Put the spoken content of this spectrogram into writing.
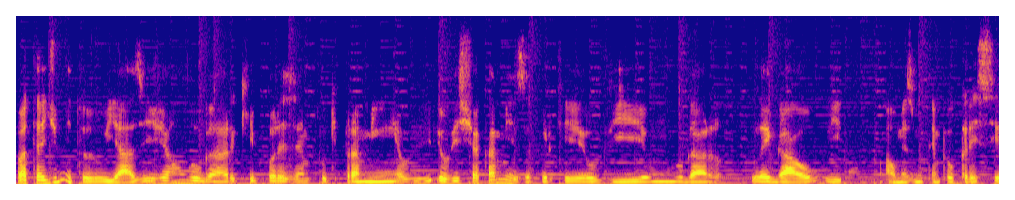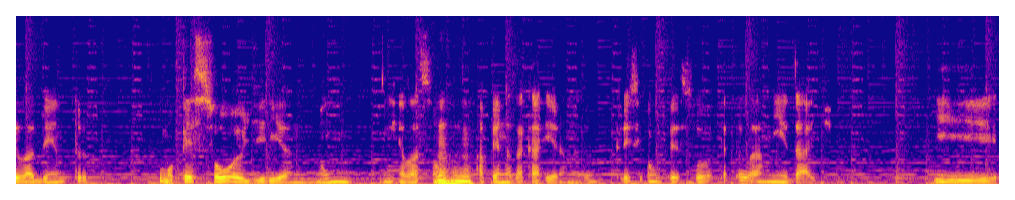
eu até admito, o IASG é um lugar que, por exemplo, que pra mim eu, eu vesti a camisa, porque eu vi um lugar legal e ao mesmo tempo eu cresci lá dentro como pessoa, eu diria, não em relação Uhum. apenas à carreira, mas eu cresci como pessoa, até pela minha idade. E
